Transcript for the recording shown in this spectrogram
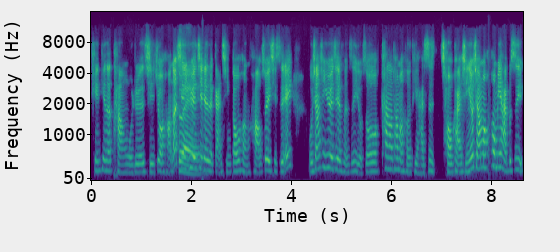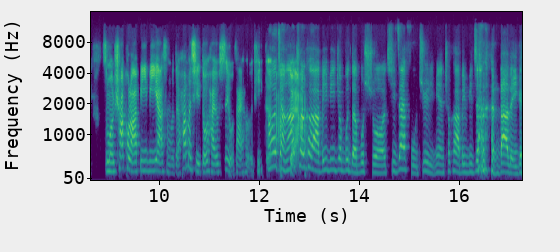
甜甜的糖，我觉得其实就好。那其实越界的感情都很好，所以其实哎，我相信越界的粉丝有时候看到他们合体还是超开心。尤其他们后面还不是什么 Chocolate BB 啊什么的，他们其实都还是有在合体的。然后讲到 Chocolate BB，就不得不说，啊、其实在腐剧里面，Chocolate BB 占了很大的一个。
